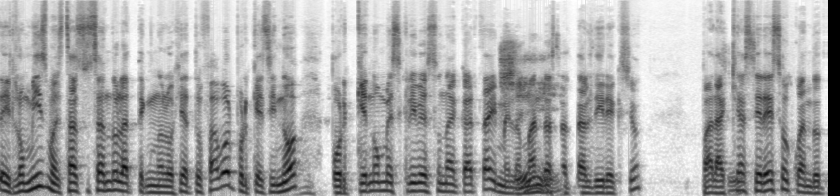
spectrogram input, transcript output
Es lo mismo, estás usando la tecnología a tu favor, porque si no, ¿por qué no me escribes una carta y me la mandas a tal dirección? ¿Para qué hacer eso cuando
